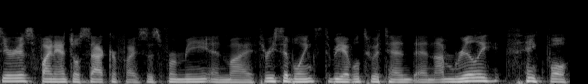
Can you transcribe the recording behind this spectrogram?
serious financial sacrifices for me and my three siblings to be able to attend, and I'm really thankful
